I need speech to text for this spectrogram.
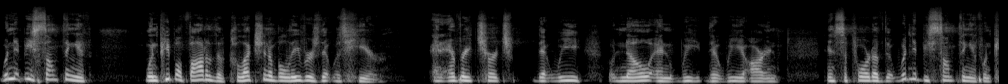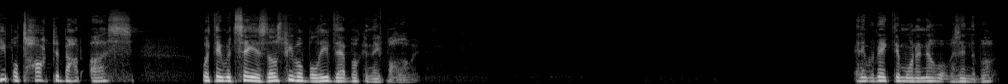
Wouldn't it be something if, when people thought of the collection of believers that was here, and every church that we know and we that we are in, in support of that wouldn't it be something if when people talked about us what they would say is those people believe that book and they follow it. And it would make them want to know what was in the book.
